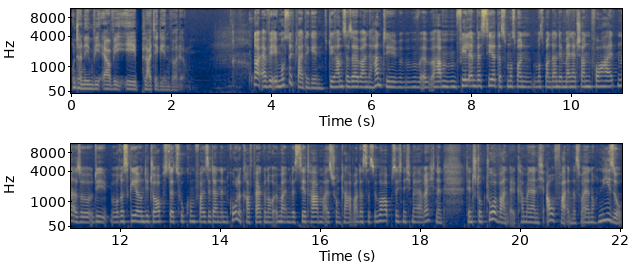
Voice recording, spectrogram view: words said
Unternehmen wie RWE pleite gehen würde? Na, RWE muss nicht pleite gehen. Die haben es ja selber in der Hand. Die äh, haben fehlinvestiert. Das muss man, muss man dann den Managern vorhalten. Also die riskieren die Jobs der Zukunft, weil sie dann in Kohlekraftwerke noch immer investiert haben, als schon klar war, dass es überhaupt sich nicht mehr errechnet. Den Strukturwandel kann man ja nicht aufhalten. Das war ja noch nie so.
